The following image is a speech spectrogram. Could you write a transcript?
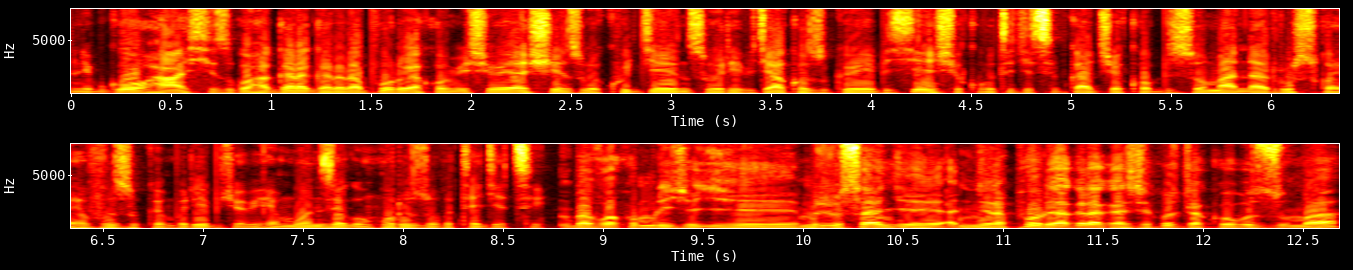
ni bwo hashyizwe ahagaragara raporo ya komisiyo yashinzwe kugenzura ibyakozwe byinshi ku butegetsi bwa jacob zuma na ruswa yavuzwe muri ibyo bihe mu nzego nkuru z'ubutegetsi. Bavuga ko muri icyo gihe muri rusange ni raporo yagaragaje ko jacob zuma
